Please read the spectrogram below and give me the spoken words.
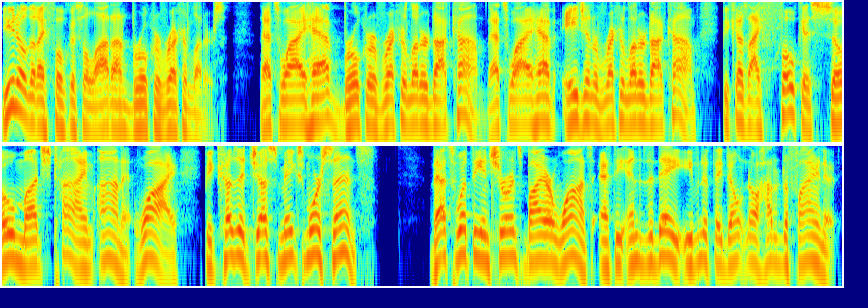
You know that I focus a lot on broker of record letters. That's why I have brokerofrecordletter.com. That's why I have agentofrecordletter.com because I focus so much time on it. Why? Because it just makes more sense. That's what the insurance buyer wants at the end of the day, even if they don't know how to define it.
